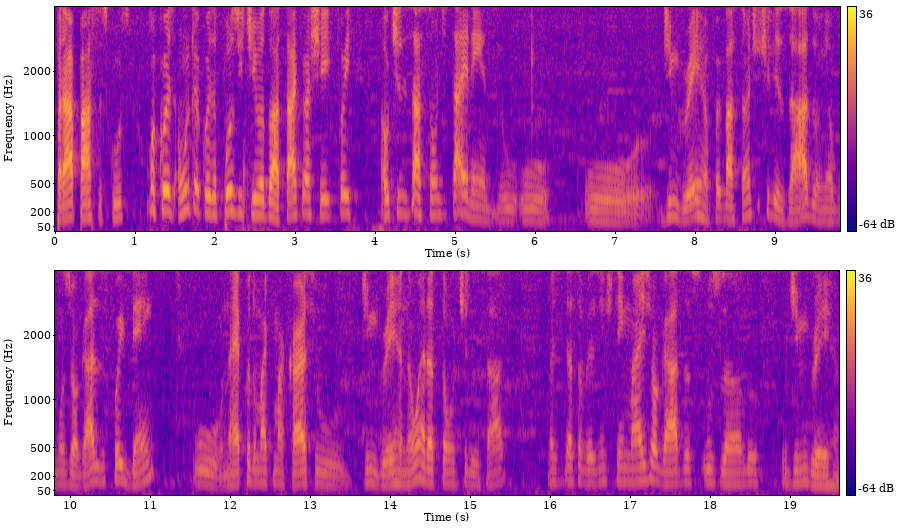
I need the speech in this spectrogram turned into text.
para passes curtos. Uma coisa, a única coisa positiva do ataque eu achei que foi a utilização de Tyrend. O, o, o, Jim Graham foi bastante utilizado em algumas jogadas e foi bem. O, na época do Mike McCarthy, o Jim Graham não era tão utilizado, mas dessa vez a gente tem mais jogadas usando o Jim Graham.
